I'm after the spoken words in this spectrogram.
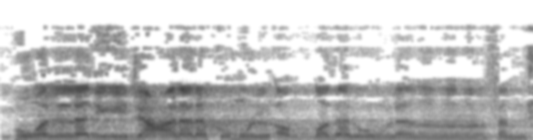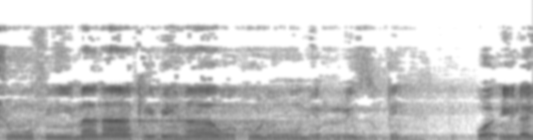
هو الذي جعل لكم الأرض ذلولا فامشوا في مناكبها وكلوا من رزقه Dialah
